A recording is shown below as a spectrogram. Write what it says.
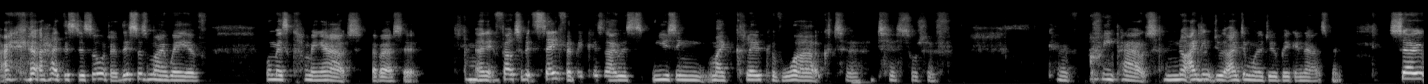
I, I had this disorder. This was my way of almost coming out about it mm-hmm. and it felt a bit safer because I was using my cloak of work to to sort of kind of creep out. No, I didn't do. I didn't want to do a big announcement. So,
